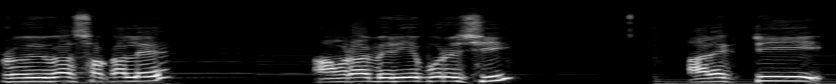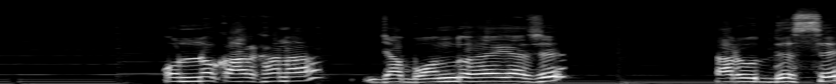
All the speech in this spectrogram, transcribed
রবিবার সকালে আমরা বেরিয়ে পড়েছি আরেকটি অন্য কারখানা যা বন্ধ হয়ে গেছে তার উদ্দেশ্যে।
